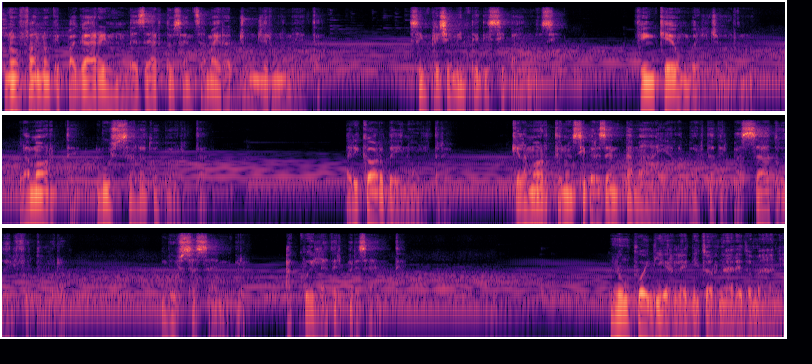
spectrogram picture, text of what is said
non fanno che pagare in un deserto senza mai raggiungere una meta, semplicemente dissipandosi, finché un bel giorno la morte bussa alla tua porta. Ricorda inoltre che la morte non si presenta mai alla porta del passato o del futuro, bussa sempre a quella del presente. Non puoi dirle di tornare domani.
